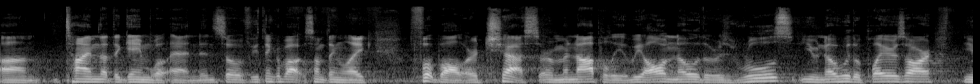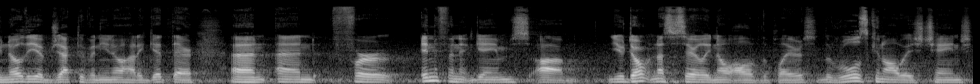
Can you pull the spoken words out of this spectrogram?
um, time that the game will end. And so, if you think about something like football or chess or Monopoly, we all know there's rules. You know who the players are, you know the objective, and you know how to get there. And, and for infinite games, um, you don't necessarily know all of the players. The rules can always change,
